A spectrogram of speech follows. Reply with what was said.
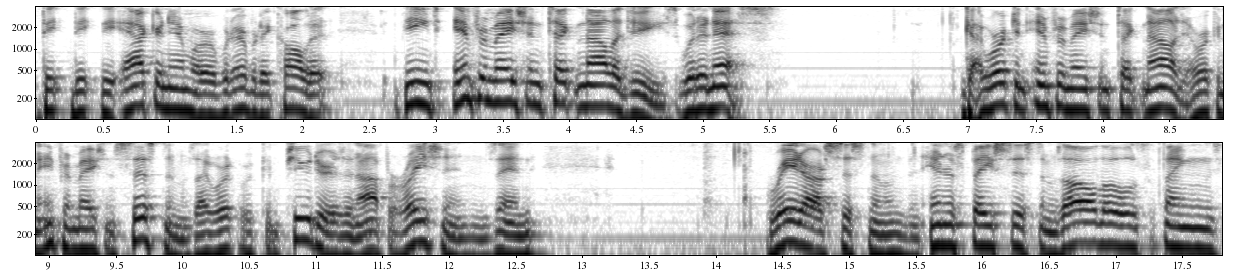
the, the, the acronym or whatever they call it means information technologies with an S. I work in information technology. I work in information systems. I work with computers and operations and radar systems and interspace systems. All those things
